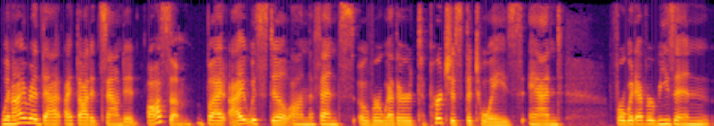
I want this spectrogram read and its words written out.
When I read that, I thought it sounded awesome, but I was still on the fence over whether to purchase the toys. And for whatever reason,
